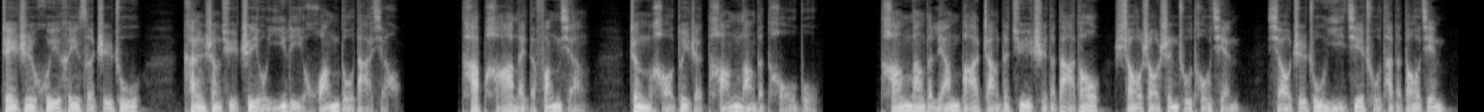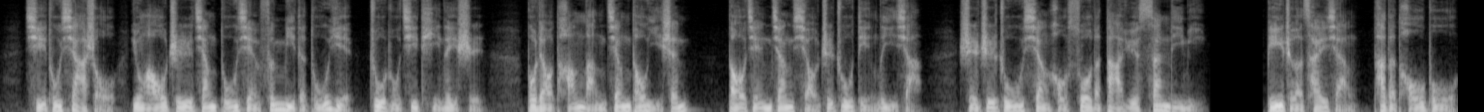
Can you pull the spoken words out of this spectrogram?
这只灰黑色蜘蛛看上去只有一粒黄豆大小，它爬来的方向正好对着螳螂的头部。螳螂的两把长着锯齿的大刀稍稍伸出头前，小蜘蛛一接触它的刀尖，企图下手用熬汁将毒腺分泌的毒液注入其体内时，不料螳螂将刀一伸，刀尖将小蜘蛛顶了一下，使蜘蛛向后缩了大约三厘米。笔者猜想，它的头部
